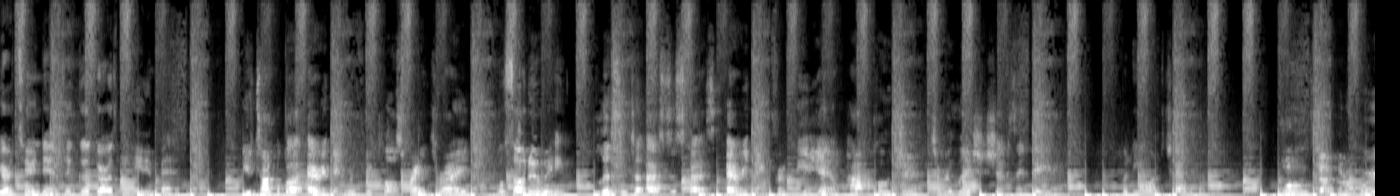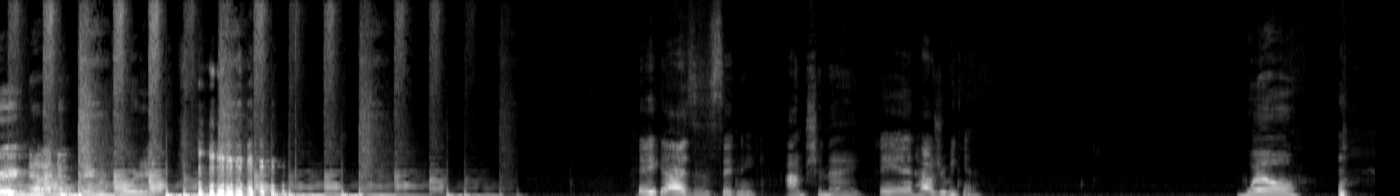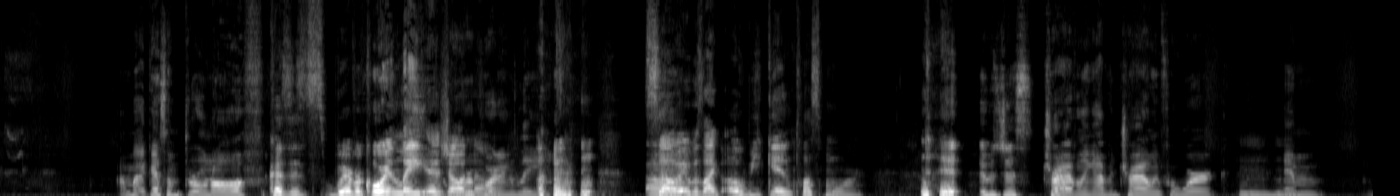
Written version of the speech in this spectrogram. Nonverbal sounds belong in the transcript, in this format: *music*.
You're tuned in to Good Girls Behaving Badly. You talk about everything with your close friends, right? Well, so do we. Listen to us discuss everything from media and pop culture to relationships and dating. What do you want to chat about? Well, it's not gonna work now that I know we're being recorded. *laughs* hey guys, this is Sydney. I'm Shanae. And how's your weekend? Well, I'm, I guess I'm thrown off. Because it's we're recording late, as y'all We're know. recording late. *laughs* so Um, it was like a weekend plus more. *laughs* It was just traveling. I've been traveling for work Mhm. and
